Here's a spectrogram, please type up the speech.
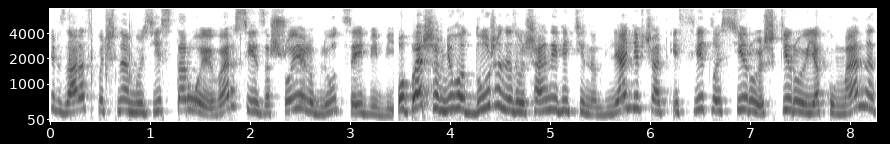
І зараз почнемо зі старої версії, за що я люблю цей бібі. По-перше, в нього дуже незвичайний відтінок. Для дівчат із світло-сірою шкірою, як у мене,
